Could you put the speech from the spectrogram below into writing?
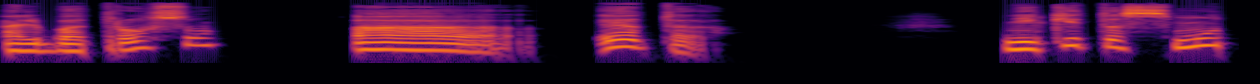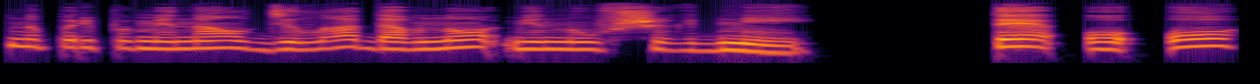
«Альбатросу? А это...» Никита смутно припоминал дела давно минувших дней. ТОО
